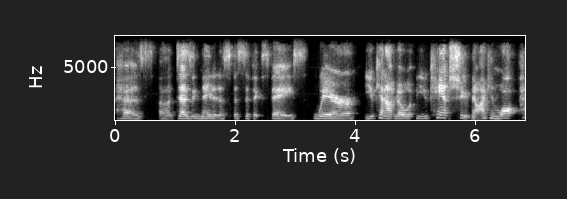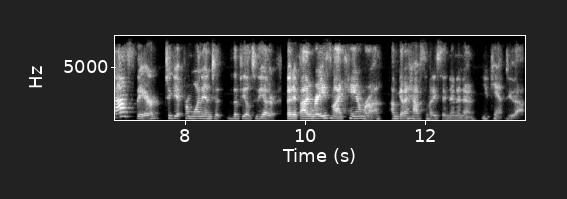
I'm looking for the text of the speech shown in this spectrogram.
has uh, designated a specific space where you cannot go, you can't shoot. Now I can walk past there to get from one end to the field to the other, but if I raise my camera, I'm going to have somebody say, no, no, no, you can't do that.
